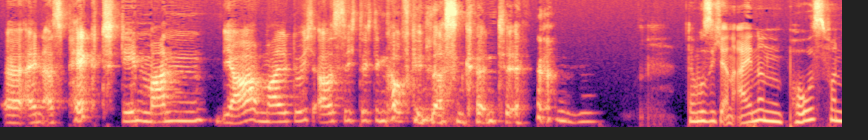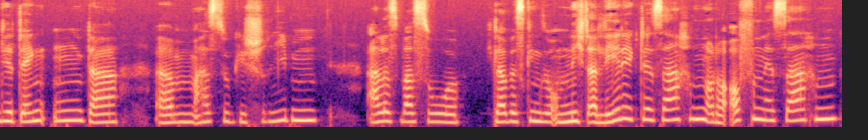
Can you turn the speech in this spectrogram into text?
äh, ein Aspekt, den man ja mal durchaus sich durch den Kopf gehen lassen könnte. Da muss ich an einen Post von dir denken, da ähm, hast du geschrieben, alles was so, ich glaube, es ging so um nicht erledigte Sachen oder offene Sachen,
